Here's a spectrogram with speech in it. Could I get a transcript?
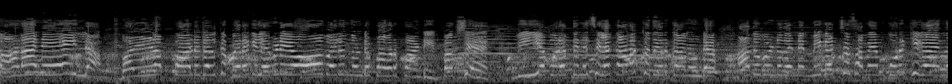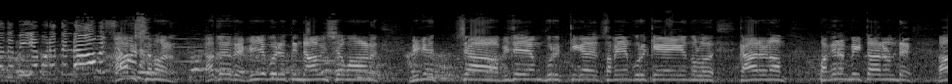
കാണാനേ ഇല്ല വള്ളപ്പാടുകൾക്ക് പിറകിൽ എവിടെയോ വരുന്നുണ്ട് പവർ പാണ്ടി പക്ഷേ വിയ്യപുരത്തിന് ചില കണക്ക് തീർക്കാനുണ്ട് അതുകൊണ്ട് തന്നെ മികച്ച സമയം കുറിക്കുക എന്നത് വിയ്യപുരത്തിന്റെ ആവശ്യമാണ് അതെ അതെ വിജയപുരത്തിന്റെ ആവശ്യമാണ്. മികച്ച വിജയം കുറിക്കുക സമയം കുറിക്കുക എന്നുള്ളത് കാരണം പകരം വീട്ടാനുണ്ട്. ആ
